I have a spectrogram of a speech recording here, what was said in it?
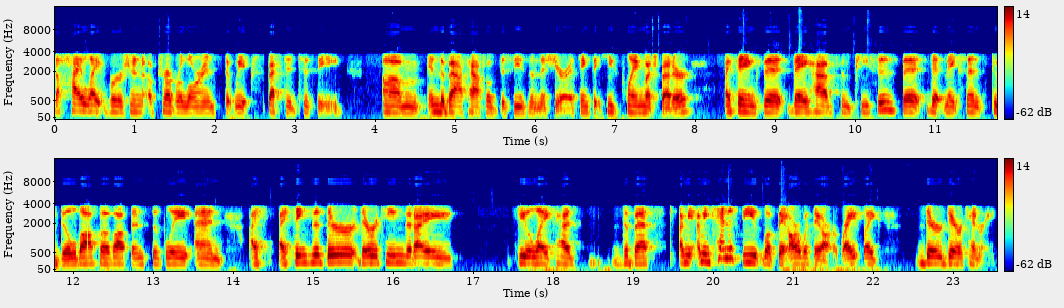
the highlight version of Trevor Lawrence that we expected to see. um, in the back half of the season this year. I think that he's playing much better. I think that they have some pieces that that make sense to build off of offensively, and I I think that they're they're a team that I feel like has the best. I mean, I mean Tennessee. Look, they are what they are, right? Like they're Derrick Henry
